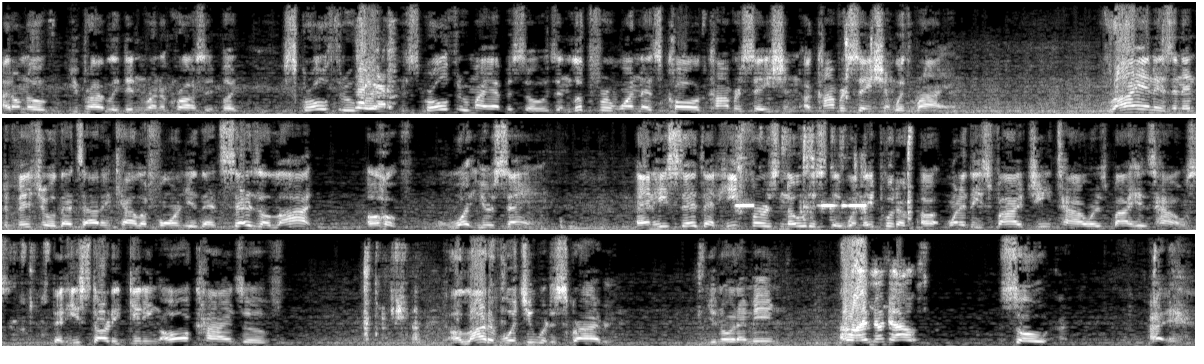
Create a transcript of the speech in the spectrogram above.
I don't know. You probably didn't run across it, but scroll through oh, my, scroll through my episodes and look for one that's called conversation a conversation with Ryan. Ryan is an individual that's out in California that says a lot of what you're saying. And he said that he first noticed it when they put a, a, one of these 5G towers by his house. That he started getting all kinds of, a lot of what you were describing. You know what I mean? Oh, I have no doubt. So, I,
